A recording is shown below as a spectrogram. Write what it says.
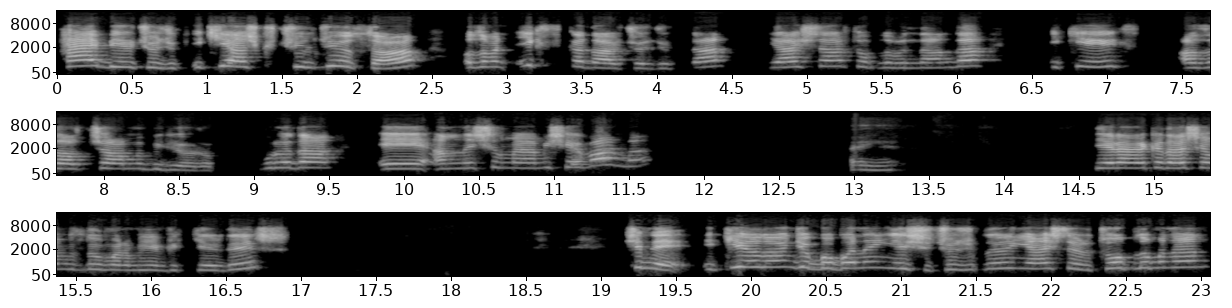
Her bir çocuk 2 yaş küçültüyorsa o zaman X kadar çocuktan yaşlar toplamından da 2X azaltacağımı biliyorum. Burada eee, anlaşılmayan bir şey var mı? Hayır. Diğer arkadaşlarımız da umarım hemfikirdir. Şimdi iki yıl önce babanın yaşı çocukların yaşları toplamının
